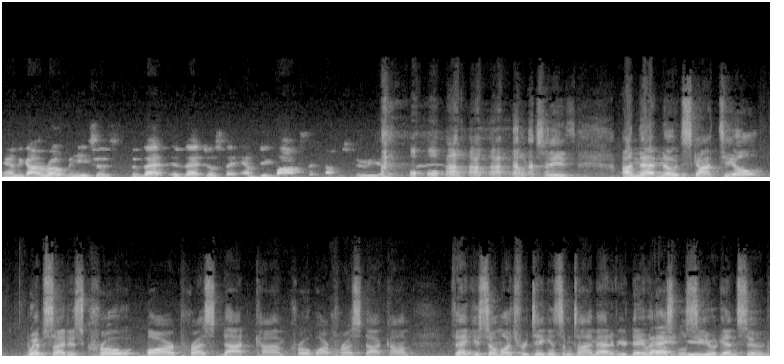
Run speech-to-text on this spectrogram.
And the guy wrote me. He says, "Does that is that just an empty box that comes to you?" Oh, jeez. On that note, Scott Teal, website is crowbarpress.com, crowbarpress.com. Thank you so much for taking some time out of your day with us. We'll see you. you again soon.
